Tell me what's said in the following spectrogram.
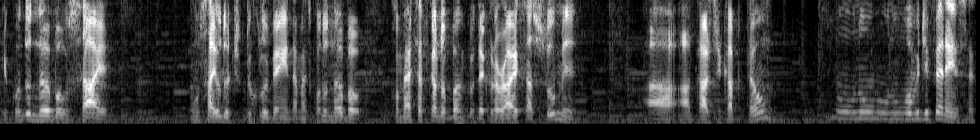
que quando o Nubble sai, não saiu do, do clube ainda, mas quando o Nubble começa a ficar no banco, o Declan Rice assume a, a tarde de capitão, não, não- não houve diferença.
